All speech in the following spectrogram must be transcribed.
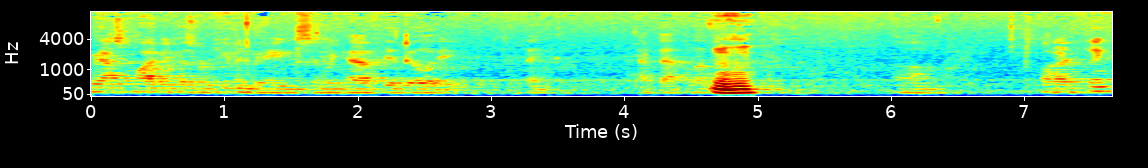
we ask why because we're human beings and we have the ability to think at that level. Mm-hmm. Um, but I think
